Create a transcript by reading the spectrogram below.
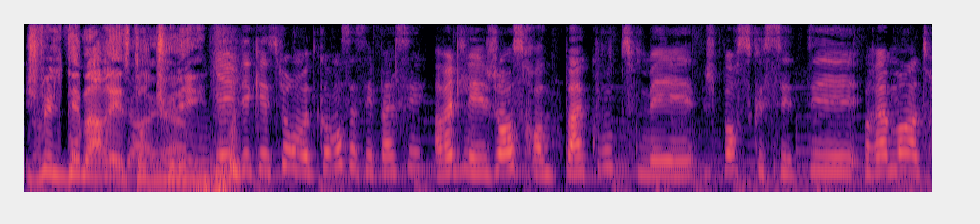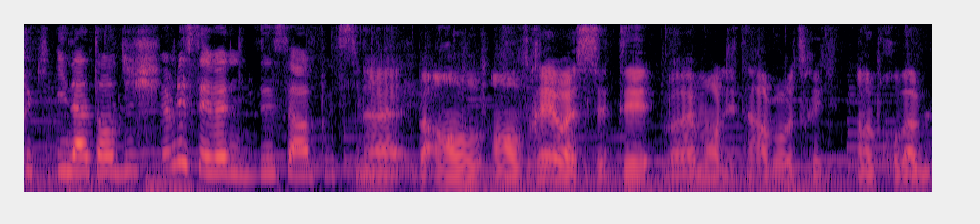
Je vais le démarrer, cet enculé. Il y a eu des questions en mode comment ça s'est passé? En fait, les gens se rendent pas compte, mais je pense que c'était vraiment un truc inattendu. Même les Seven, ils disaient c'est impossible. Ouais, bah en, en vrai, ouais, c'était vraiment littéralement le truc improbable.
